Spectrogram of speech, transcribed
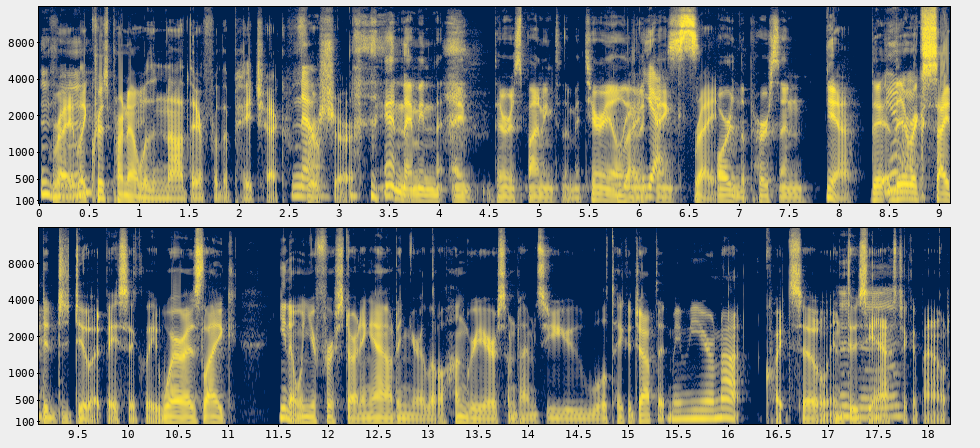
Right. Like Chris Parnell was not there for the paycheck Mm-hmm. No. for sure. And I mean, I, they're responding to the material, Right. you would Yes. think. Right. Or the person. Yeah. They're, they're excited to do it basically. Whereas, like, you know, when you're first starting out and you're a little hungrier, sometimes you will take a job that maybe you're not quite so Mm-hmm. enthusiastic about.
